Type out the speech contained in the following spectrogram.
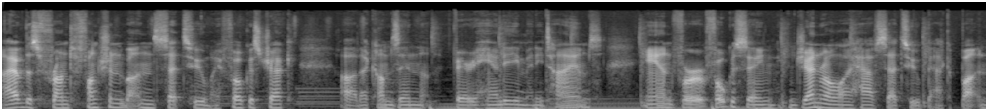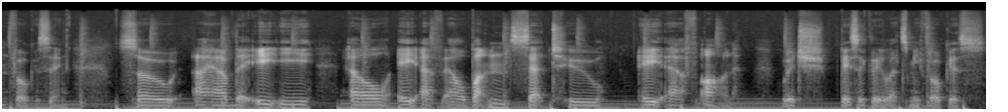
I have this front function button set to my focus check. Uh, that comes in very handy many times. And for focusing in general, I have set to back button focusing. So I have the AE AFL button set to AF on, which basically lets me focus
